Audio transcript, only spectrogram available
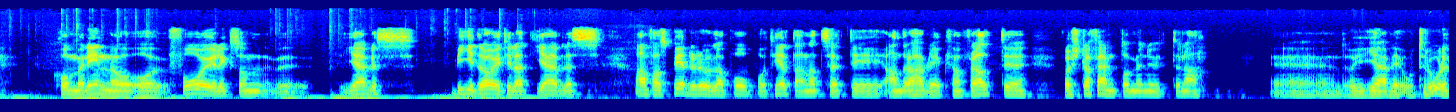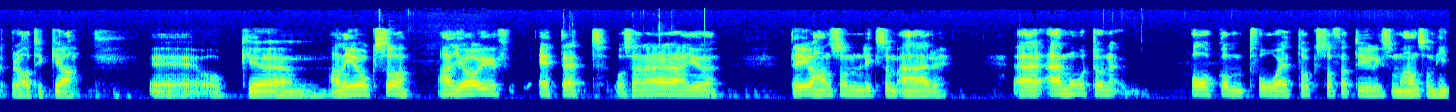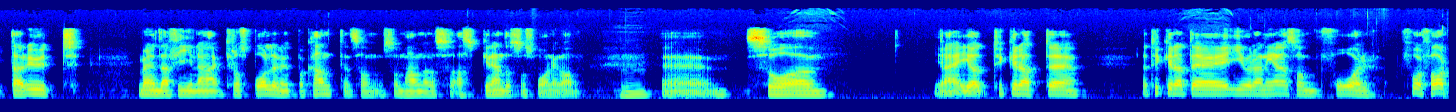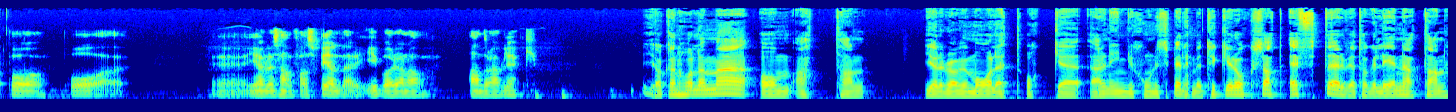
kommer in och, och får ju liksom eh, Gävles bidrar ju till att Gävles anfallsspel rullar på på ett helt annat sätt i andra halvlek. Framförallt eh, första 15 minuterna. Eh, då är Gävle otroligt bra tycker jag. Eh, och eh, han är ju också, han gör ju 1-1 och sen är han ju, det är ju han som liksom är, är, är motorn bakom 2-1 också för att det är ju liksom han som hittar ut med den där fina crossbollen ut på kanten som, som hamnar hos Aspgren så småningom. Mm. Eh, så ja, jag tycker att eh, jag tycker att det är Io Ranera som får, får fart på, på eh, Gävles anfallsspel där i början av andra halvlek. Jag kan hålla med om att han gör det bra vid målet och eh, är en injektion i spelet. Men jag tycker också att efter vi har tagit ledning att han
